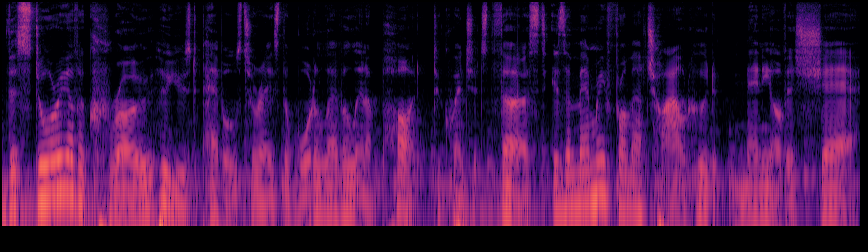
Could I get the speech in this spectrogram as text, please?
The story of a crow who used pebbles to raise the water level in a pot to quench its thirst is a memory from our childhood many of us share.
